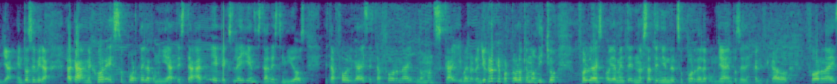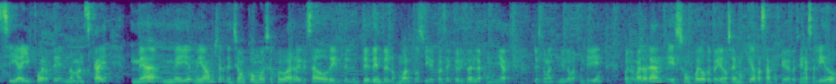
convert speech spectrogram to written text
Ya, entonces mira, acá mejor es soporte de la comunidad. Está Apex Legends, está Destiny 2, está Fall Guys, está Fortnite, No Man's Sky y Valorant. Yo creo que por todo lo que hemos dicho, Fall Guys obviamente no está teniendo el soporte de la comunidad, entonces descalificado. Fortnite sigue ahí fuerte, No Man's Sky me, ha, me, me, llama mucha la atención cómo ese juego ha regresado de, de, entre los muertos y me parece que ahorita la comunidad lo está manteniendo bastante bien. Bueno, Valorant es un juego que todavía no sabemos qué va a pasar porque recién ha salido.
